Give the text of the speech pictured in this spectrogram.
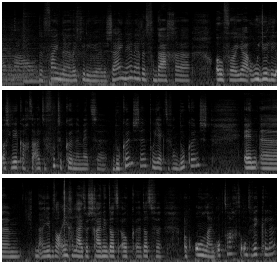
Allemaal. Fijn eh, dat jullie eh, er zijn. We hebben het vandaag eh, over ja, hoe jullie als leerkrachten uit de voeten kunnen met eh doekunst, projecten van doekunst. En ehm, nou, je hebt het al ingeleid waarschijnlijk dat, ook, eh, dat we ook online opdrachten ontwikkelen,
